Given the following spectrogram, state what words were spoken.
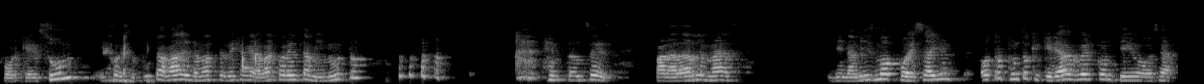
porque Zoom, hijo de su puta madre, nada más te deja grabar 40 minutos. Entonces, para darle más dinamismo, pues hay un, otro punto que quería ver contigo, o sea,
